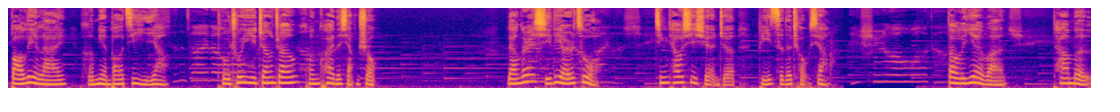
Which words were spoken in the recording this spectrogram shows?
宝丽来和面包机一样，吐出一张张欢快的享受。两个人席地而坐，精挑细选着。彼此的丑相。到了夜晚，他们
